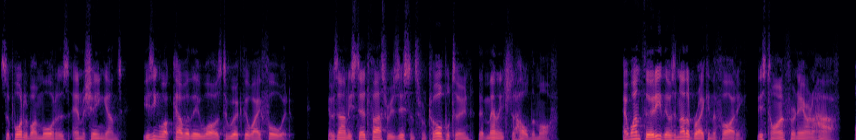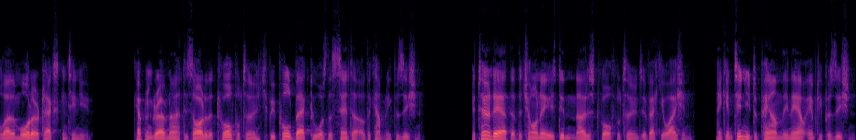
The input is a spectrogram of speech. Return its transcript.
supported by mortars and machine guns, using what cover there was to work their way forward. It was only steadfast resistance from 12 platoon that managed to hold them off. At 1.30 there was another break in the fighting, this time for an hour and a half, although the mortar attacks continued. Captain Grosvenor decided that 12 platoon should be pulled back towards the centre of the company position. It turned out that the Chinese didn't notice 12 platoon's evacuation and continued to pound the now empty position.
